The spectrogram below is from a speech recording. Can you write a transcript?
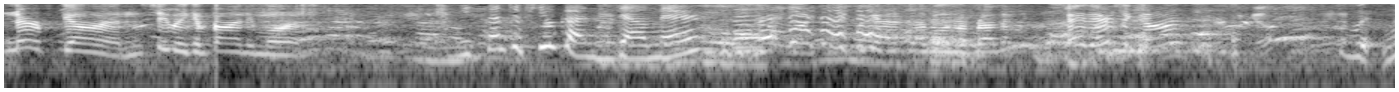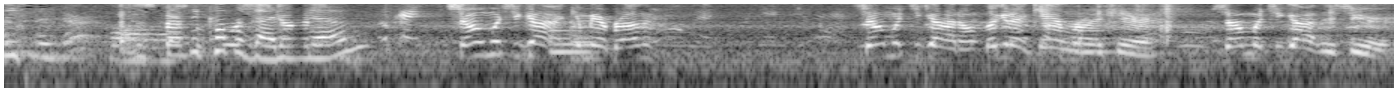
Nerf gun. Let's see if we can find him one. We sent a few guns down there. We got another one, my brother. Hey, there's a gun. we we That's a sent a couple guns gun. down. Show him what you got. Come here, brother. Show him what you got. Don't look at that camera right there. Show him what you got this year.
